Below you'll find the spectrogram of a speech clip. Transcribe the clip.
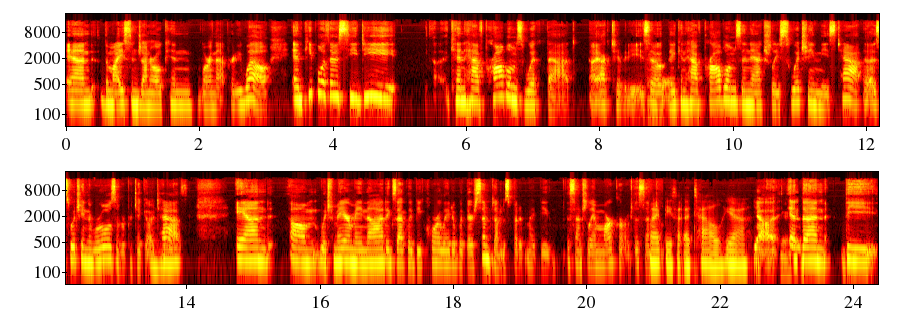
and the mice in general can learn that pretty well. And people with ocd uh, can have problems with that activity. So mm-hmm. they can have problems in actually switching these ta- uh, switching the rules of a particular mm-hmm. task. And um, which may or may not exactly be correlated with their symptoms, but it might be essentially a marker of the symptom. Might be a tell, yeah. yeah. Yeah. And then the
